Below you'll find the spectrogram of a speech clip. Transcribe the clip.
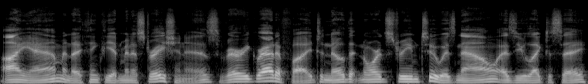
I am, and I think the administration is, very gratified to know that Nord Stream 2 is now, as you like to say,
